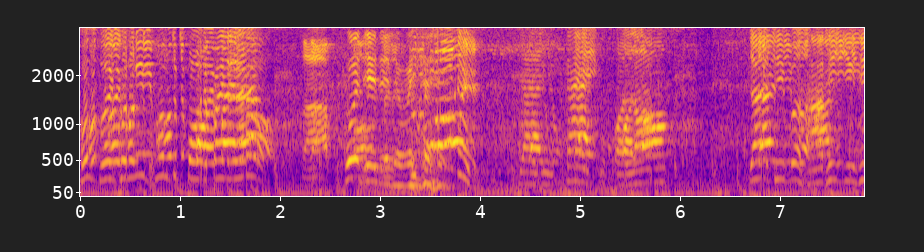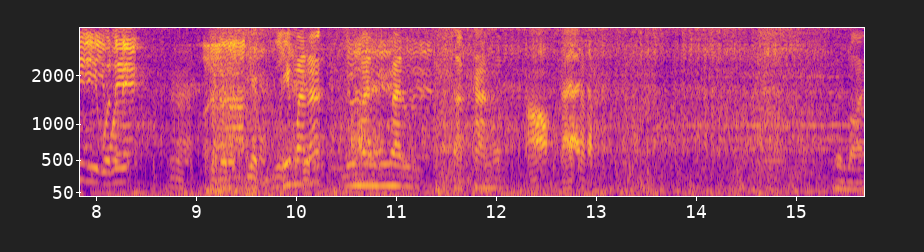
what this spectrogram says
คนสวยคนนี้พร้อมจะปล่อยไปแล้วครับเฮ้ยเดี๋ยวเดี๋ยวเดี๋ยวไม่ใช่อย่าอยู่ใกล้กูขอร้องย้ายที่เพื่อหาที่ยิงที่ดีกว่านี้จะโดนเกียดยิยิงมันนะยิงมันยิงมันหลักทางแล้วเอาได้สักเรียบร้อย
